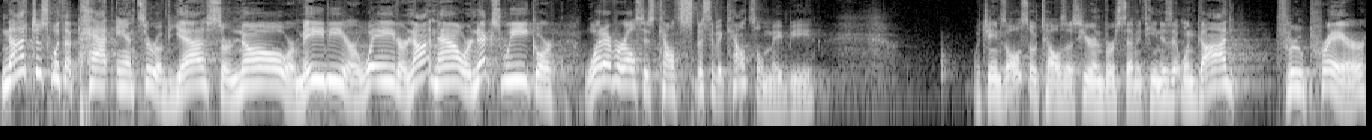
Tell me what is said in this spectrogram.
not just with a pat answer of yes or no or maybe or wait or not now or next week or whatever else his specific counsel may be. What James also tells us here in verse 17 is that when God, through prayer,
